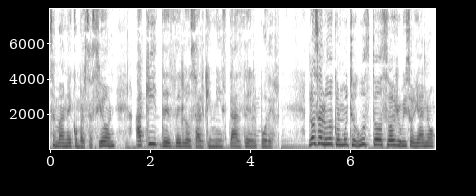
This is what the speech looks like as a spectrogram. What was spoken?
semana y conversación aquí desde los alquimistas del poder. Los saludo con mucho gusto, soy Rubí Soriano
